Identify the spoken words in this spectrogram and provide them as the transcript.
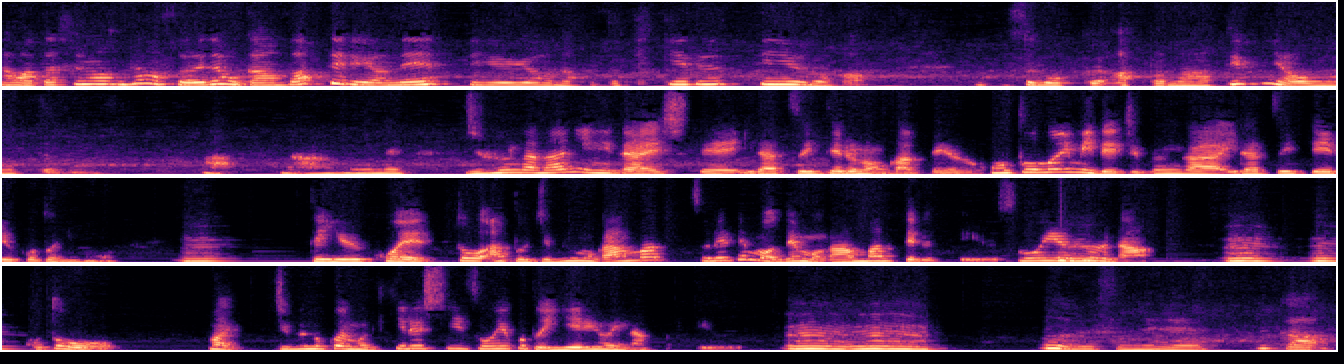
あ私もでもそれでも頑張ってるよねっていうようなことを聞けるっていうのがすごくあったなっていうふうには思ってます。あ、なるほどね。自分が何に対してイラついてるのかっていう、本当の意味で自分がイラついていることにも、うん、っていう声と、あと自分も頑張っ、それでもでも頑張ってるっていう、そういうふうなことを、まあ自分の声も聞けるし、そういうことを言えるようになったっていう。うんうん。そうですね。なんか、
